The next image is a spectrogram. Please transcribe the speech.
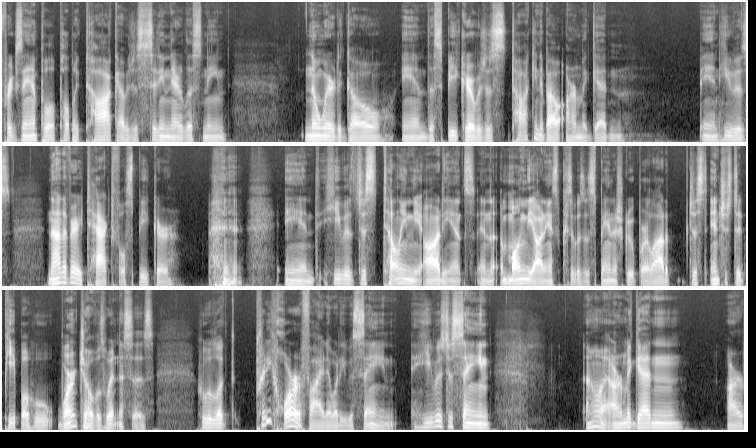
for example, a public talk, I was just sitting there listening, nowhere to go, and the speaker was just talking about Armageddon. And he was not a very tactful speaker. and he was just telling the audience and among the audience because it was a Spanish group were a lot of just interested people who weren't Jehovah's Witnesses who looked pretty horrified at what he was saying. He was just saying, "Oh, at Armageddon, our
